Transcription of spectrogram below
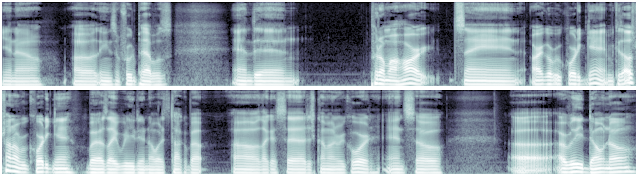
you know, uh eating some fruit pebbles and then put on my heart saying, All right, go record again because I was trying to record again, but I was like really didn't know what to talk about. Uh like I said, I just come and record. And so uh I really don't know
